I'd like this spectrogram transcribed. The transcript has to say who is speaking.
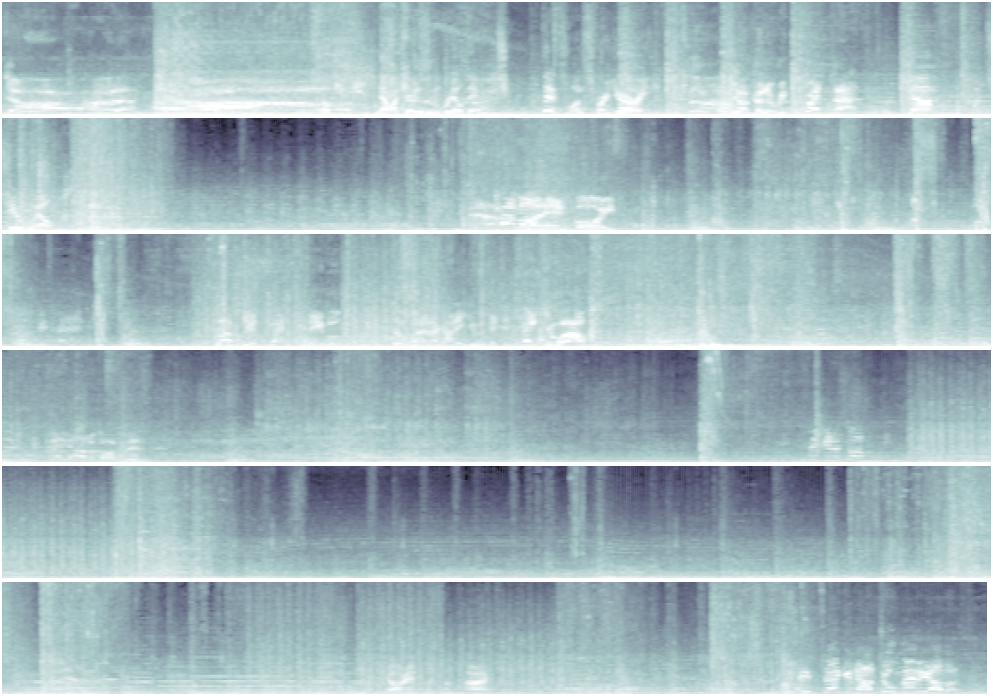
Speaker 1: Okay, now I can do some real damage. This one's for Yuri!
Speaker 2: You're gonna regret that!
Speaker 1: Nah, but you will!
Speaker 2: Come on in, boys! Drop your test table! Too bad I gotta use it to take you out! too many of us!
